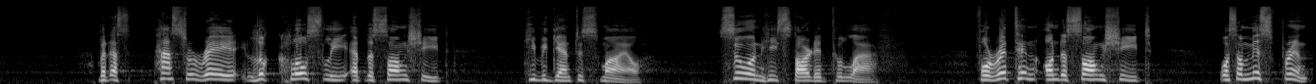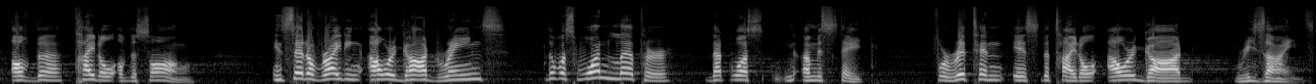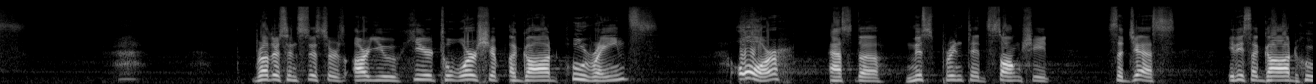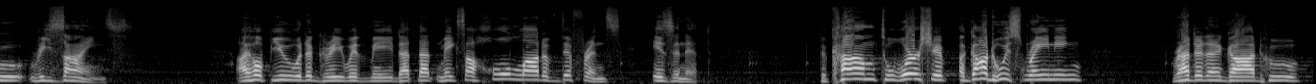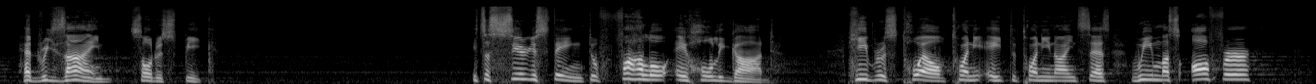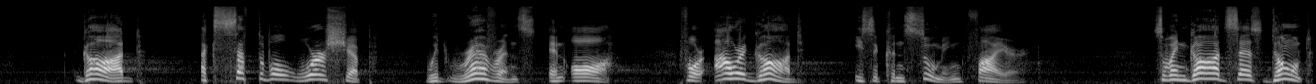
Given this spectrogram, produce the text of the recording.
But as Pastor Ray looked closely at the song sheet, he began to smile. Soon he started to laugh. For written on the song sheet was a misprint of the title of the song. Instead of writing Our God Reigns, there was one letter that was a mistake. For written is the title Our God Resigns. Brothers and sisters, are you here to worship a God who reigns? Or, as the misprinted song sheet suggests, it is a God who resigns. I hope you would agree with me that that makes a whole lot of difference, isn't it? To come to worship a God who is reigning rather than a God who had resigned, so to speak. It's a serious thing to follow a holy God. Hebrews 12, 28 to 29 says, We must offer God acceptable worship with reverence and awe, for our God is a consuming fire. So when God says don't,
